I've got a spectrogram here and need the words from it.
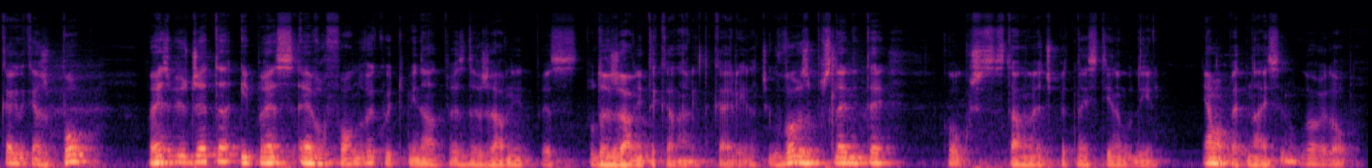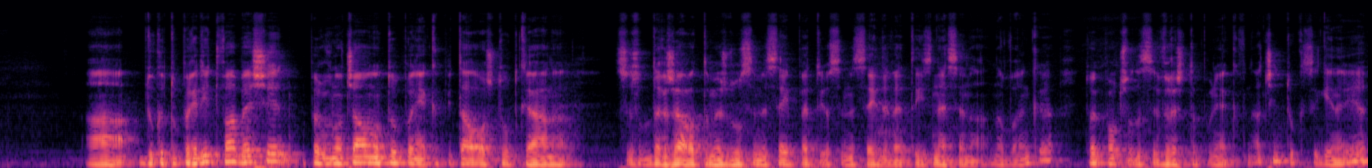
как да кажа, по, през бюджета и през еврофондове, които минават през държавни, през, по държавните канали, така или иначе. Говоря за последните, колко ще се стана вече, 15 на години. Няма 15, но горе-долу. А, докато преди това беше първоначално натрупания капитал още от края на от държавата между 85 и 89 изнесена навънка, той почва да се връща по някакъв начин, тук се генерира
